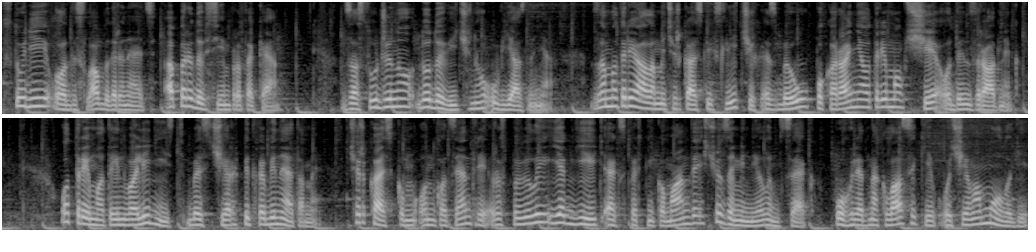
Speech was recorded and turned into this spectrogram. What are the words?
В студії Владислав Бедренець. А передовсім про таке: засуджено до довічного ув'язнення. За матеріалами черкаських слідчих СБУ покарання отримав ще один зрадник. Отримати інвалідність без черг під кабінетами. В Черкаському онкоцентрі розповіли, як діють експертні команди, що замінили МСЕК. Погляд на класиків очима молоді.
